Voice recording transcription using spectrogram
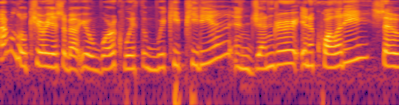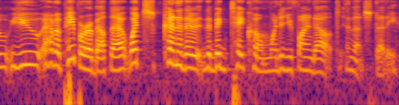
I'm a little curious about your work with Wikipedia and gender inequality. So you have a paper about that. What's kind of the, the big take home? What did you find out in that study?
